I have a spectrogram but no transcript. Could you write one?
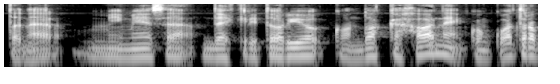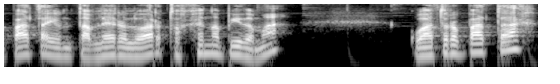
tener mi mesa de escritorio con dos cajones, con cuatro patas y un tablero lo harto. Es que no pido más. Cuatro patas,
